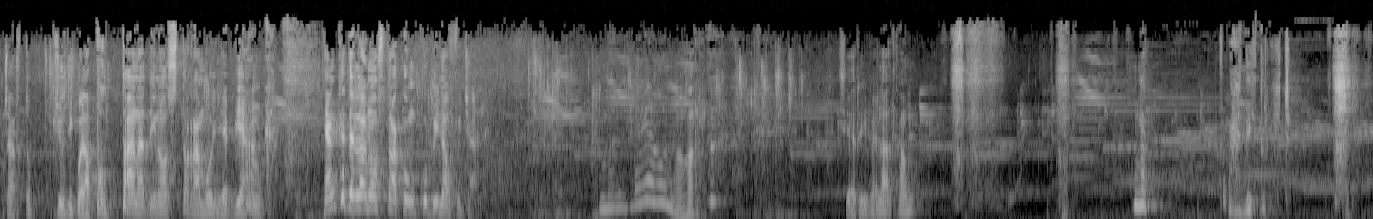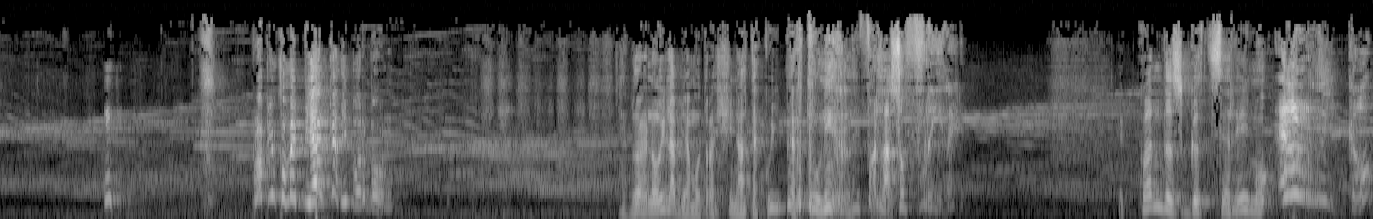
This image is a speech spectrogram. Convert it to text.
Certo, più di quella puttana di nostra moglie bianca e anche della nostra concubina ufficiale. Ma Leonor si è rivelata un... una traditrice. Proprio come Bianca di Borbone. E allora noi l'abbiamo trascinata qui per punirla e farla soffrire. E quando sgozzeremo Enrico,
